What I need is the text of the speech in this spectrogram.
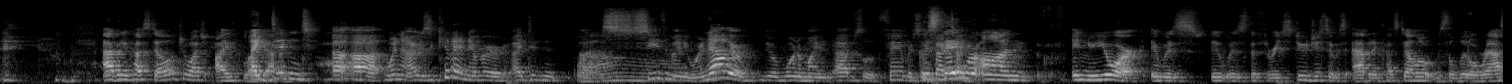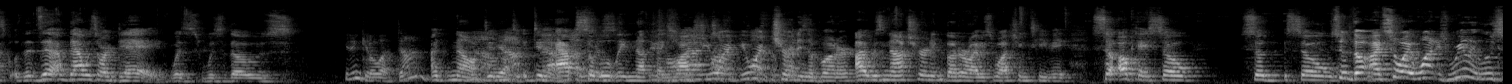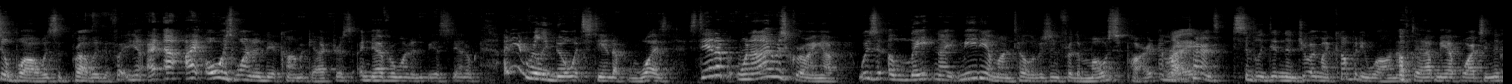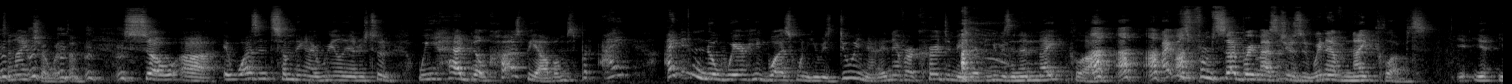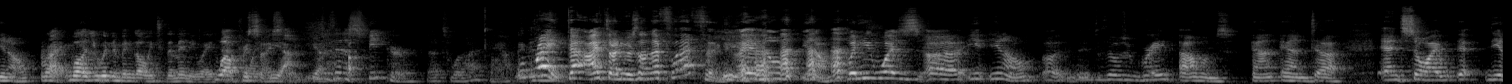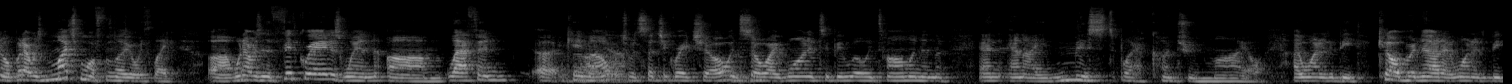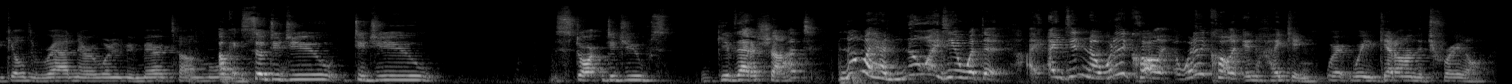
Abbott and Costello. Did you watch? I. I Abbott. didn't. Uh, uh, when I was a kid, I never. I didn't uh, Wow. see them anywhere. Now they're they're one of my absolute favorites. Because they I- were on in New York. It was it was the Three Stooges. It was Abbott and Costello. It was the Little Rascals. That, that, that was our day. Was was those? You didn't get a lot done. I, no, No, it did, not- it did yeah, absolutely was- nothing. it was Watch- you weren't. You weren't churning the butter. I was not churning butter. I was watching TV. So okay, so so so. So though I so I want It's really Lucille Ball was probably the you know I, I I always wanted to be a comic actress. I never wanted to be a stand up. I didn't really know what stand up was. Stand up when I was growing up was a late night medium on television for the most part, and my Right. parents simply didn't enjoy my company well enough to have me up watching the Tonight Show with them. So uh, it wasn't something I really understood. We had Bill Cosby albums, but I. I didn't know where he was when he was doing that. It never occurred to me that he was in a nightclub. I was from Sudbury, Massachusetts. We didn't have nightclubs, y- y- you know. right. Well, you wouldn't have been going to them anyway. Well, precisely. Yeah. He was in a speaker. That's what I thought. Well, right. That, I thought he was on that flat thing. I had no, you know. But he was, uh, you, you know, uh, those were great albums, and and uh, and so I, you know, but I was much more familiar with like uh, when I was in the fifth grade is when um, Laugh-In uh, came Oh, out, yeah. which was such a great show, and so I wanted to be Lily Tomlin, and the and and I missed Black Country Mile. I wanted to be Carol Burnett. I wanted to be Gilda Radner. I wanted to be Mary Tyler Moore. Okay, so did you did you start? Did you give that a shot? No, I had no idea what the. I, I didn't know. What do they call it? What do they call it in hiking where, where you get on the trail?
